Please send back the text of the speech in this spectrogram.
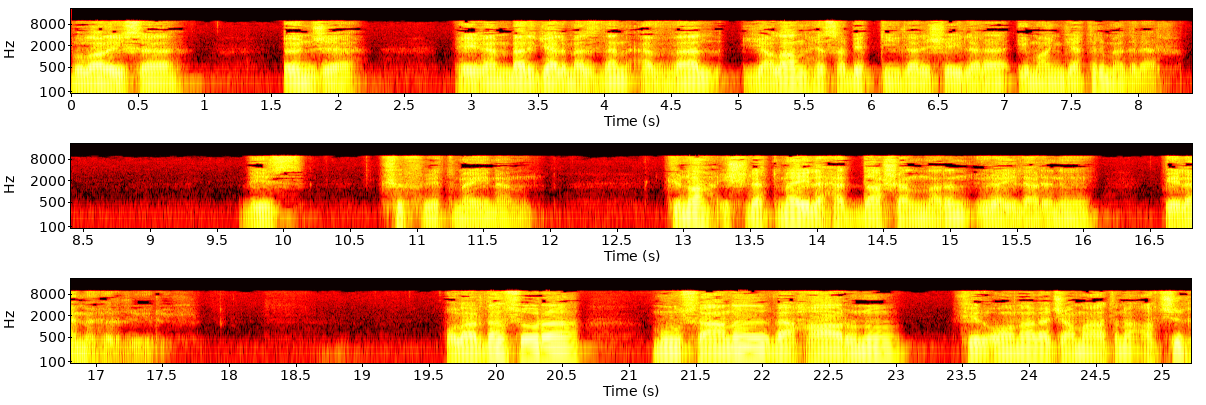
Bunlar isə öncə Peyğəmbər gəlməzdən əvvəl yalan hesab etdikləri şeylərə iman gətirmədilər. Biz küfr etməklə, günah işlətməklə həddə aşanların ürəklərini belə möhürlüyürük. Onlardan sonra Musanı və Harunu Firona və cəmaatına açıq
